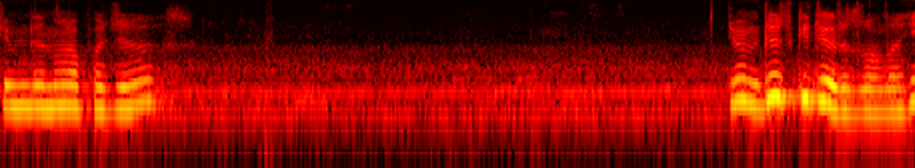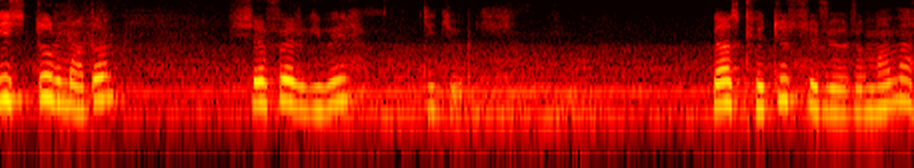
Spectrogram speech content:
Şimdi ne yapacağız? Dümdüz gidiyoruz vallahi hiç durmadan şoför gibi gidiyoruz. Biraz kötü sürüyorum ama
